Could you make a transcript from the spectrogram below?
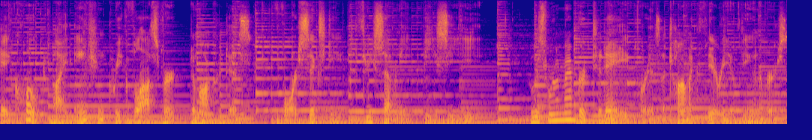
A quote by ancient Greek philosopher Democritus, 460 370 BCE, who is remembered today for his atomic theory of the universe.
